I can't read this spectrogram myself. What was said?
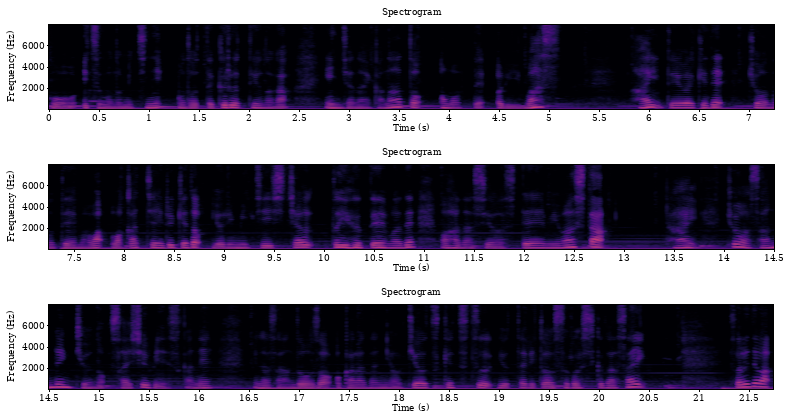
こういつもの道に戻ってくるっていうのがいいんじゃないかなと思っております。はい。というわけで今日のテーマは「分かっちゃいるけど寄り道しちゃう」というテーマでお話をしてみました。はい。今日は3連休の最終日ですかね。皆さんどうぞお体にお気をつけつつゆったりとお過ごしください。それでは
